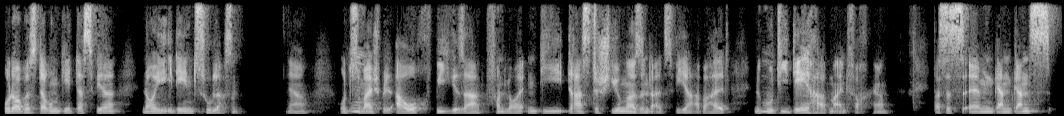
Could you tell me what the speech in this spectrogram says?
oder ob es darum geht, dass wir neue Ideen zulassen. Ja, und zum mhm. Beispiel auch, wie gesagt, von Leuten, die drastisch jünger sind als wir, aber halt eine mhm. gute Idee haben einfach, ja. Das ist ähm, ganz, ganz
